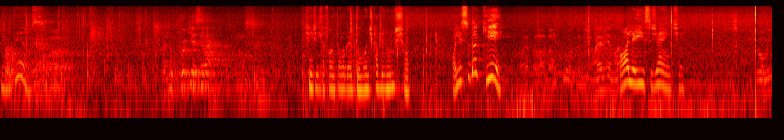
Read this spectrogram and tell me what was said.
Meu Deus. Mas por que será? Não sei. Gente, ele tá falando que tem um lugar que tem um monte de cabelo no chão. Olha isso daqui. Olha pra lá, dá um close ali, ó. Olha ali, mano. Olha isso, gente. Show, hein?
